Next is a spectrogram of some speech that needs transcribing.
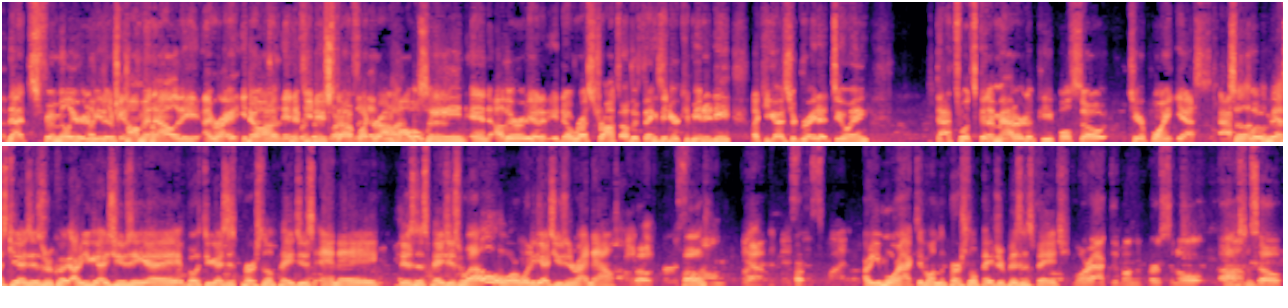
That's familiar to Like me. There's can tell commonality, right? You know, uh, and if you do neighborhood where I stuff like around 100%. Halloween and other you know restaurants, other things in your community, like you guys are great at doing, that's what's going to matter to people. So to your point, yes, absolutely. So let me ask you guys this real quick. Are you guys using a both you guys' personal pages and a business page as well, or what are you guys using right now? Mainly Both. personal, Both? but Yeah. the business one. Are you more active on the personal page or business page? more active on the personal. Um, Awesome. So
